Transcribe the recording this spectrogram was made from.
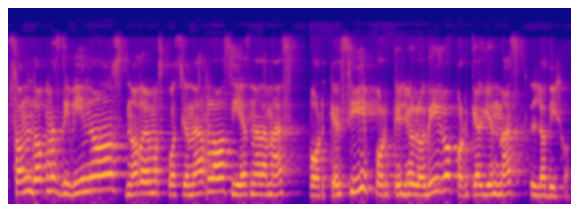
son dogmas divinos, no debemos cuestionarlos y es nada más porque sí, porque yo lo digo, porque alguien más lo dijo.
